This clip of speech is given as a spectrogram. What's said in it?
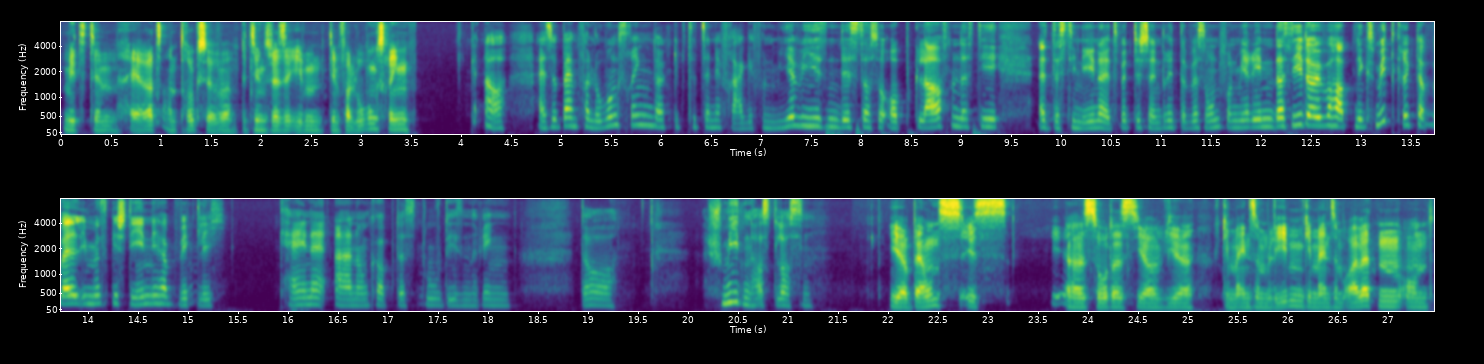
mit dem Heiratsantrag selber, beziehungsweise eben dem Verlobungsring. Genau, also beim Verlobungsring, da gibt es jetzt eine Frage von mir, wie ist denn das da so abgelaufen, dass die, äh, dass die Nena, jetzt wird das schon in dritter Person von mir reden, dass ich da überhaupt nichts mitgekriegt habe, weil ich muss gestehen, ich habe wirklich keine Ahnung gehabt, dass du diesen Ring da schmieden hast lassen. Ja, bei uns ist äh, so, dass ja wir gemeinsam leben, gemeinsam arbeiten und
